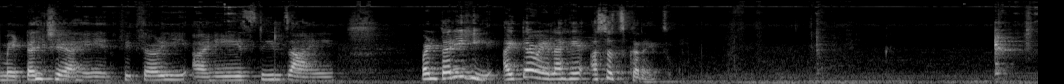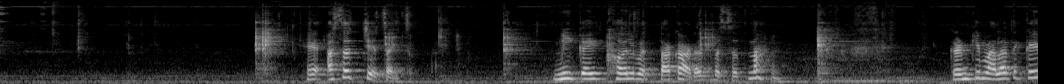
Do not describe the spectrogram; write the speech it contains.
मेटलचे आहेत पितळी आहे स्टीलचं आहे. पण तरीही आयत्या वेळेला हे असंच करायचं. हे असंच चेचायचं. मी काही खलबत्ता काढत बसत नाही. कारण की मला ते काही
